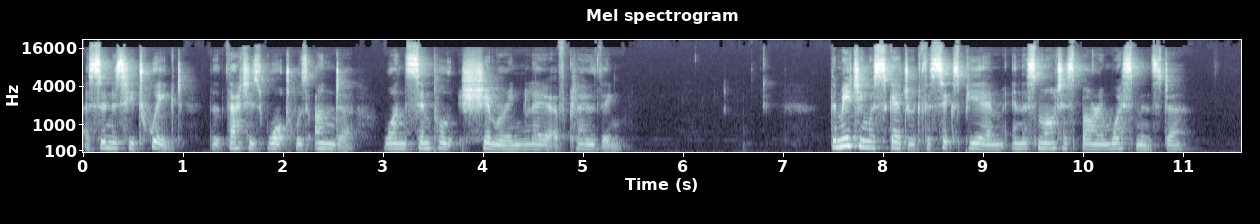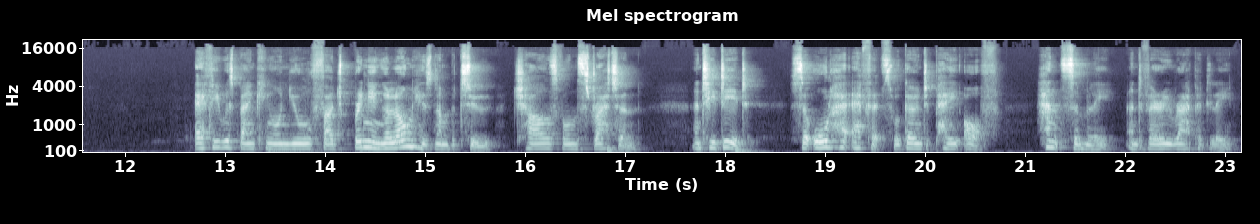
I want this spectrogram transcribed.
as soon as he twigged that that is what was under one simple shimmering layer of clothing. The meeting was scheduled for 6 pm in the smartest bar in Westminster. Effie was banking on Ewell Fudge bringing along his number two, Charles von Stratton, and he did, so all her efforts were going to pay off, handsomely and very rapidly.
